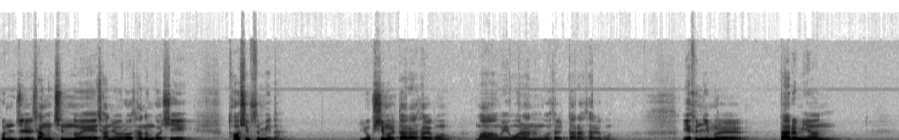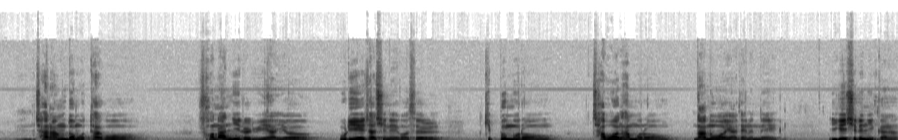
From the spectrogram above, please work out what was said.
본질상 진노의 자녀로 사는 것이 더 쉽습니다. 욕심을 따라 살고 마음이 원하는 것을 따라 살고 예수님을 따르면 자랑도 못하고 선한 일을 위하여 우리의 자신의 것을 기쁨으로 자원함으로 나누어야 되는데 이게 싫으니까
